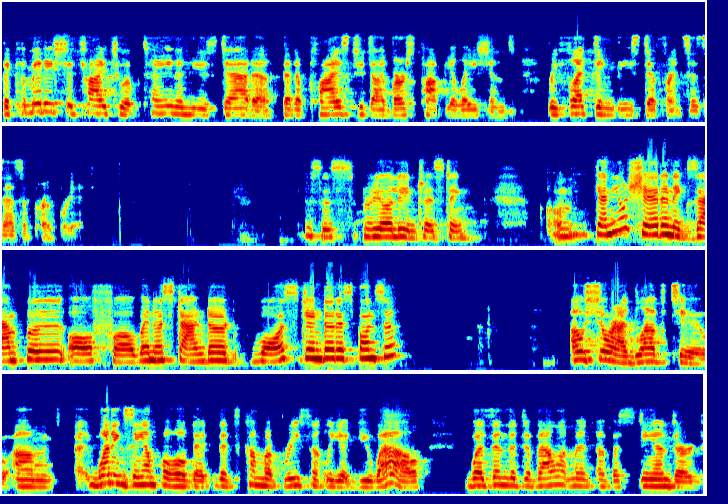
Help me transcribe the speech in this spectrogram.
the committee should try to obtain and use data that applies to diverse populations, reflecting these differences as appropriate. This is really interesting. Um, can you share an example of uh, when a standard was gender responsive? Oh, sure, I'd love to. Um, one example that, that's come up recently at UL was in the development of a standard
